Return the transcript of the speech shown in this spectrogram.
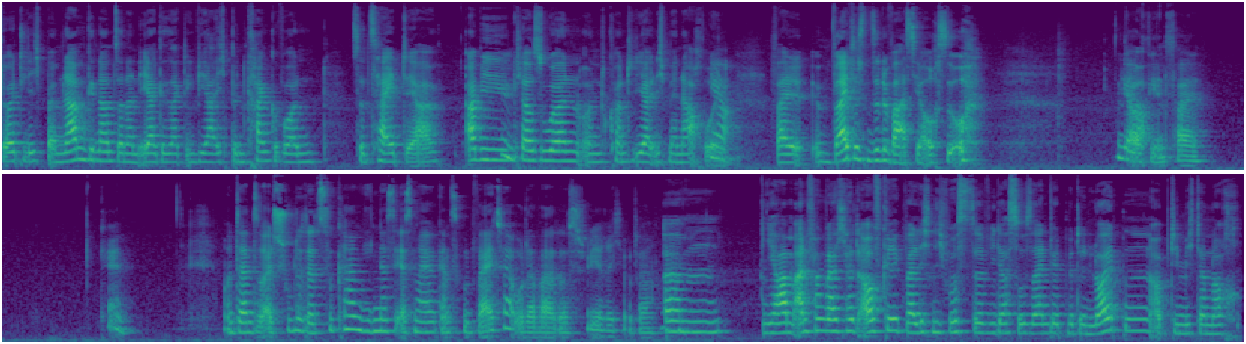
deutlich beim Namen genannt, sondern eher gesagt, irgendwie, ja, ich bin krank geworden zur Zeit der Abi-Klausuren hm. und konnte die halt nicht mehr nachholen. Ja. Weil im weitesten Sinne war es ja auch so. Ja, ja, auf jeden Fall. Okay. Und dann so als Schule dazu kam, ging das erstmal ganz gut weiter oder war das schwierig? Oder? Ähm, ja, am Anfang war ich halt aufgeregt, weil ich nicht wusste, wie das so sein wird mit den Leuten, ob die mich dann noch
